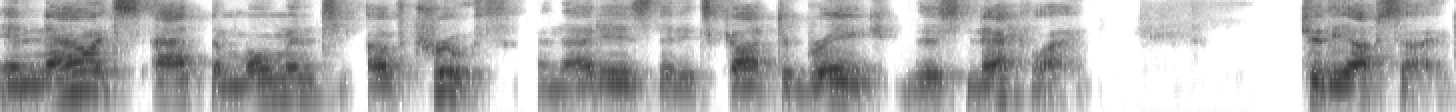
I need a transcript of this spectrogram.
And now it's at the moment of truth. And that is that it's got to break this neckline to the upside.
